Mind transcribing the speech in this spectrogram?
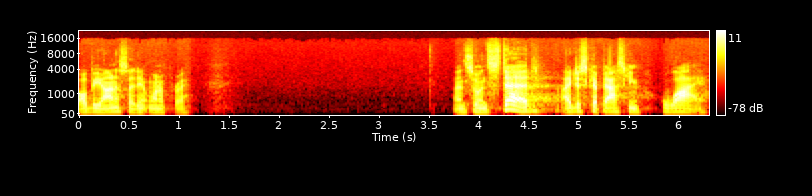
I'll be honest, I didn't want to pray. And so instead, I just kept asking, why?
